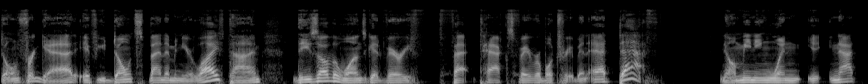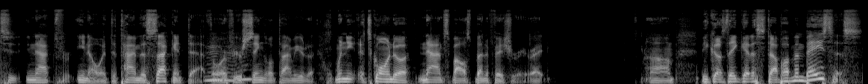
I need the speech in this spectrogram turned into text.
don't forget, if you don't spend them in your lifetime, these are the ones get very tax favorable treatment at death. You know, meaning when you, not to, not for, you know at the time of the second death, mm-hmm. or if you're mm-hmm. single time you're when you, it's going to a non spouse beneficiary, right? Um, because they get a step up in basis.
